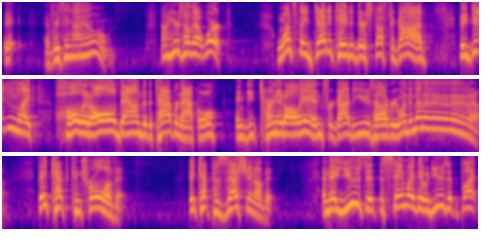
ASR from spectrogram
It, everything I own. Now, here's how that worked. Once they dedicated their stuff to God, they didn't like haul it all down to the tabernacle and turn it all in for God to use however He wanted. No, no, no, no, no, no, no. They kept control of it, they kept possession of it. And they used it the same way they would use it, but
